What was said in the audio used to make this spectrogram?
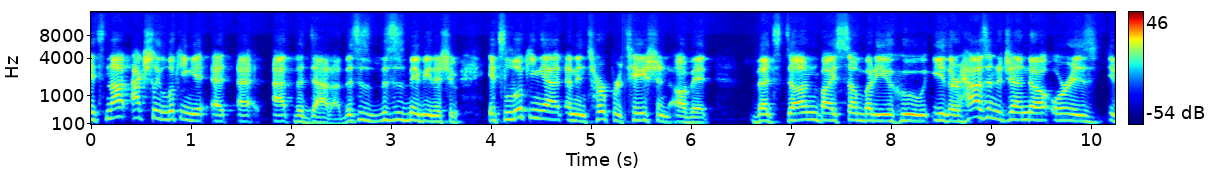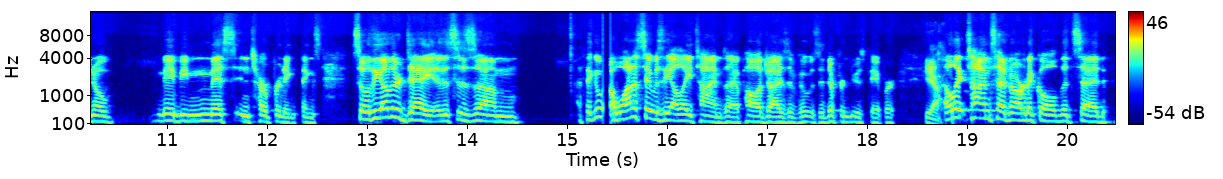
it's not actually looking at, at at the data. This is this is maybe an issue. It's looking at an interpretation of it that's done by somebody who either has an agenda or is you know maybe misinterpreting things. So the other day, this is um, I think it, I want to say it was the LA Times. I apologize if it was a different newspaper. Yeah. LA Times had an article that said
